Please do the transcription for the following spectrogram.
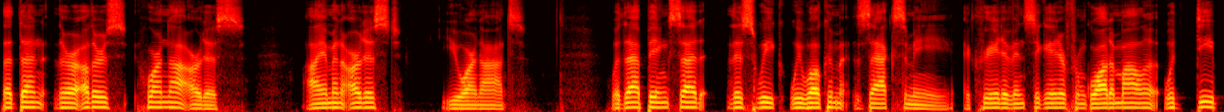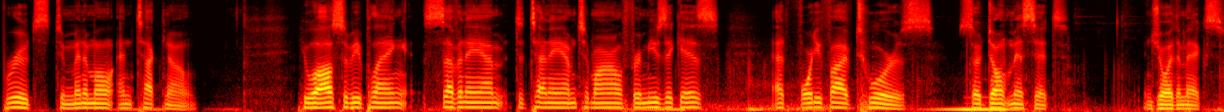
that then there are others who are not artists. I am an artist, you are not. With that being said, this week we welcome Zaxamy, a creative instigator from Guatemala with deep roots to minimal and techno. He will also be playing 7 a.m. to 10 a.m. tomorrow for Music Is at 45 Tours, so don't miss it. Enjoy the mix.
